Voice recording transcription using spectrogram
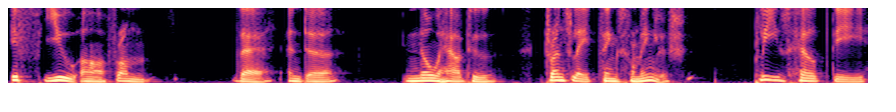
if you are from there and uh, know how to translate things from English, please help the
